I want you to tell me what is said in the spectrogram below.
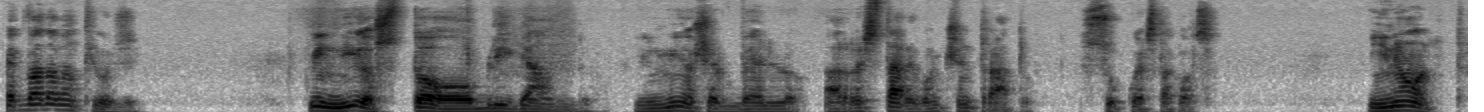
e vado avanti così. Quindi io sto obbligando il mio cervello a restare concentrato su questa cosa. Inoltre,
